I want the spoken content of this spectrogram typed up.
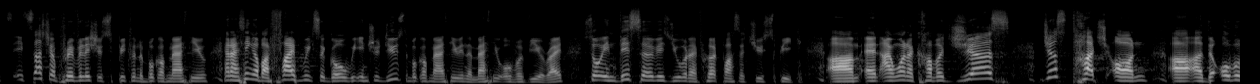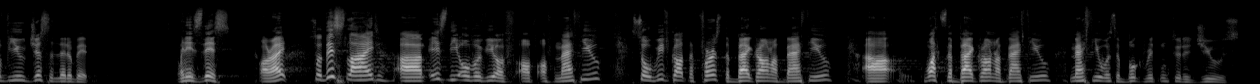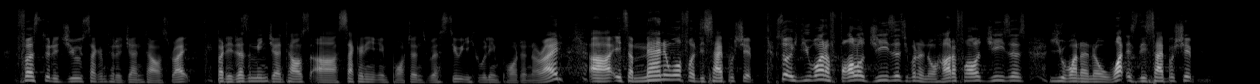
it's, it's such a privilege to speak from the book of Matthew. And I think about five weeks ago, we introduced the book of Matthew in the Matthew overview, right? So in this service, you would have heard Pastor Chew speak. Um, and I want to cover just, just touch on uh, uh, the overview just a little bit. And it's this. All right, so this slide um, is the overview of, of, of, Matthew. So we've got the first, the background of Matthew. Uh, what's the background of Matthew? Matthew was a book written to the Jews. First to the Jews, second to the Gentiles, right? But it doesn't mean Gentiles are second in importance. We're still equally important, all right? Uh, it's a manual for discipleship. So if you want to follow Jesus, you want to know how to follow Jesus, you want to know what is discipleship,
